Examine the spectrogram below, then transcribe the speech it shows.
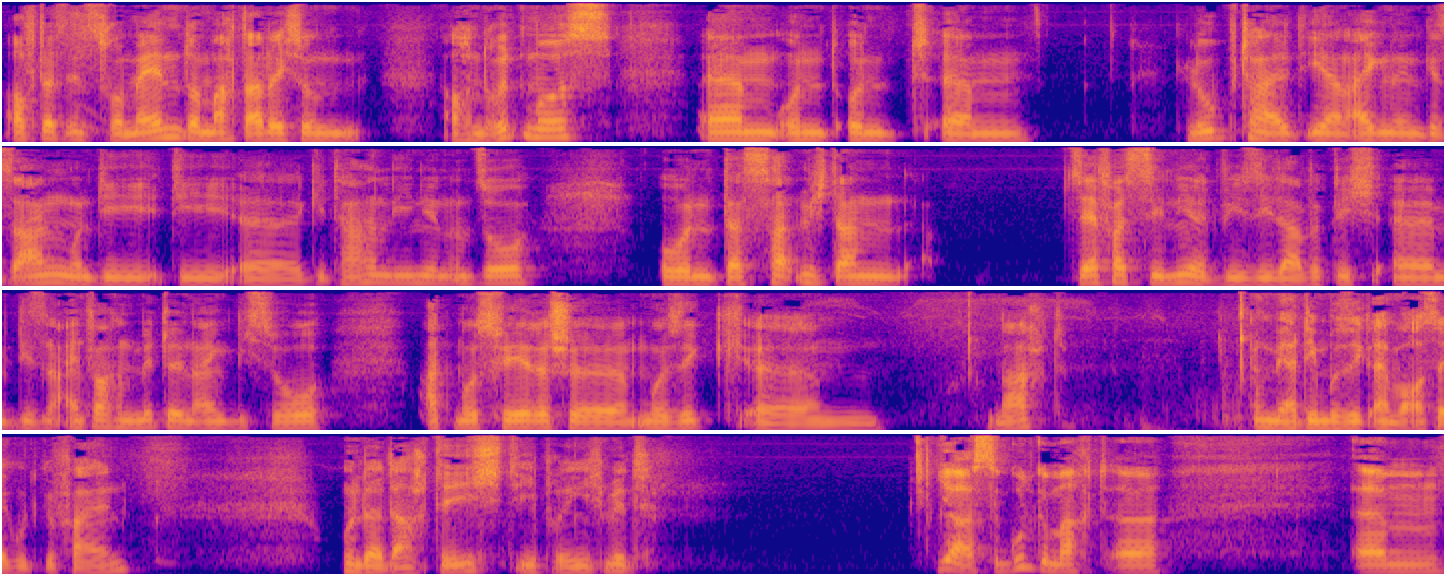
auf das Instrument und macht dadurch so ein, auch einen Rhythmus ähm, und, und ähm, loopt halt ihren eigenen Gesang und die, die äh, Gitarrenlinien und so. Und das hat mich dann sehr fasziniert, wie sie da wirklich äh, mit diesen einfachen Mitteln eigentlich so atmosphärische Musik ähm, macht. Und mir hat die Musik einfach auch sehr gut gefallen. Und da dachte ich, die bringe ich mit. Ja, hast du gut gemacht. Äh, ähm,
